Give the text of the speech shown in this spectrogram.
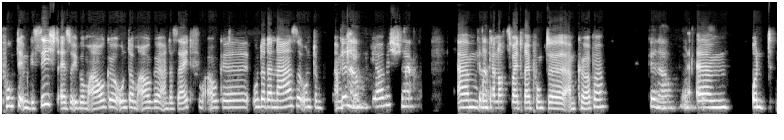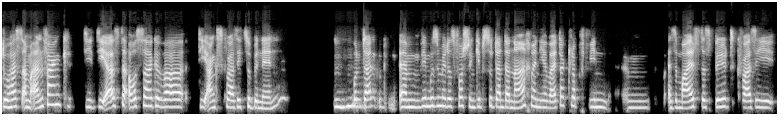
Punkte im Gesicht, also über dem Auge, unterm Auge, an der Seite vom Auge, unter der Nase und am genau. Kinn, glaube ich. Ja. Ähm, genau. Und dann noch zwei, drei Punkte am Körper. Genau. Und, ähm, und du hast am Anfang, die, die erste Aussage war, die Angst quasi zu benennen. Mhm. Und dann, ähm, wie muss ich mir das vorstellen? Gibst du dann danach, wenn ihr weiterklopft, wie ein, ähm, also malst das Bild quasi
